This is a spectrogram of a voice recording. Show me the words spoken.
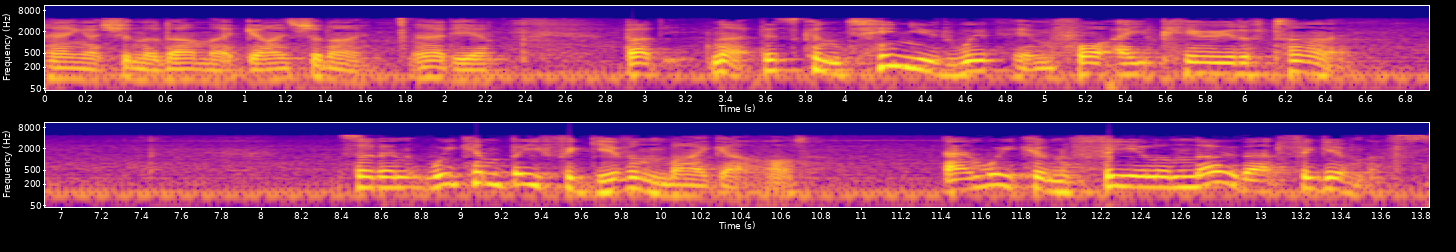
hang, I shouldn't have done that, guys, should I? Oh dear. But no, this continued with him for a period of time. So then we can be forgiven by God, and we can feel and know that forgiveness.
